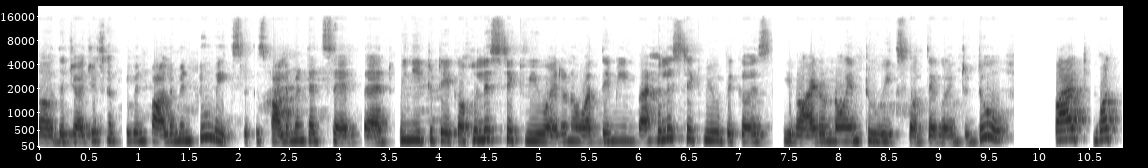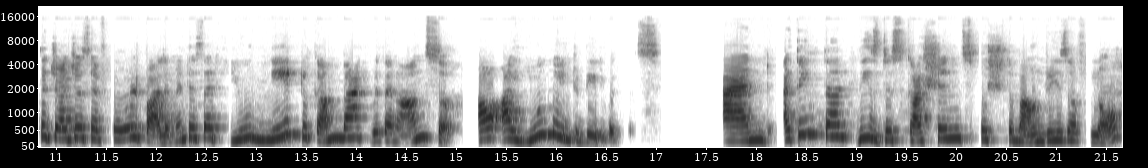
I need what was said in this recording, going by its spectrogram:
uh, the judges have given parliament 2 weeks because parliament had said that we need to take a holistic view. I don't know what they mean by holistic view because you know i don't know in 2 weeks what they're going to do. But what the judges have told parliament is that you need to come back with an answer. How are you going to deal with this? And I think that these discussions push the boundaries of law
